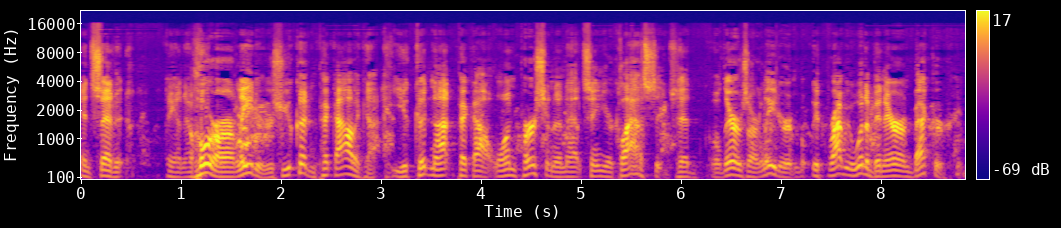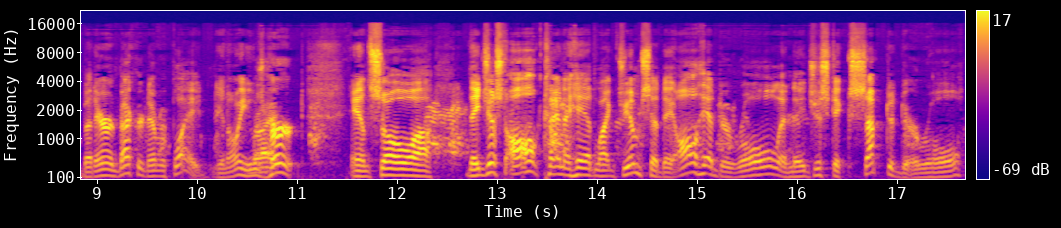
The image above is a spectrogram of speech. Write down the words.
and said, you know, who are our leaders? You couldn't pick out a guy. You could not pick out one person in that senior class that said, "Well, there's our leader." It probably would have been Aaron Becker, but Aaron Becker never played. You know, he was Right. hurt, and so uh, they just all kind of had, like Jim said, they all had their role, and they just accepted their role,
